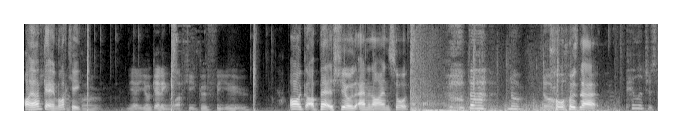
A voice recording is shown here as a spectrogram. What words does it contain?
Oh, I'm getting lucky. Oh, yeah, you're getting lucky. Good for you. Oh, I got a better shield and an iron sword. ah, no, no. What was that? Pillagers.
